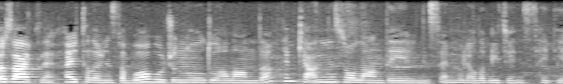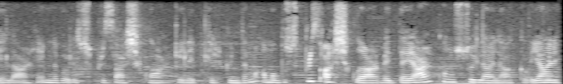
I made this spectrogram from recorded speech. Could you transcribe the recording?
Özellikle haritalarınızda boğa burcunun olduğu alanda hem kendinizle olan değeriniz hem böyle alabileceğiniz hediyeler hem de böyle sürpriz aşklar gelebilir gündeme. Ama bu sürpriz aşklar ve değer konusuyla alakalı yani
